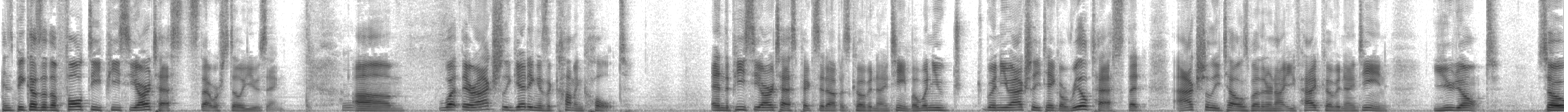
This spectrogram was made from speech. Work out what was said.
is because of the faulty PCR tests that we're still using. Um, what they're actually getting is a common cold. and the PCR test picks it up as COVID nineteen. But when you when you actually take a real test that actually tells whether or not you've had COVID nineteen, you don't. So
